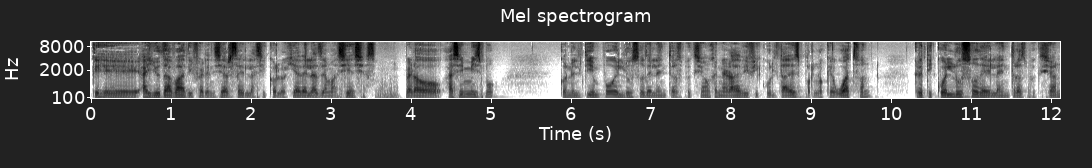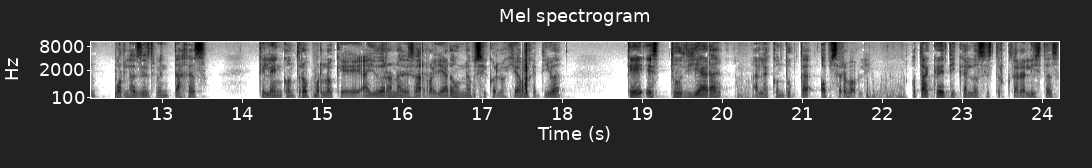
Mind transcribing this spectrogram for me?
que ayudaba a diferenciarse la psicología de las demás ciencias. Pero asimismo, con el tiempo el uso de la introspección generaba dificultades, por lo que Watson criticó el uso de la introspección por las desventajas que le encontró por lo que ayudaron a desarrollar una psicología objetiva que estudiara a la conducta observable. Otra crítica a los estructuralistas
